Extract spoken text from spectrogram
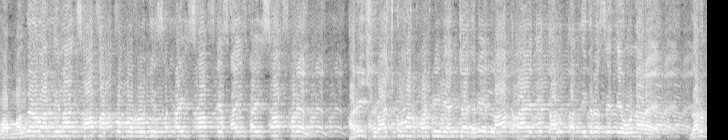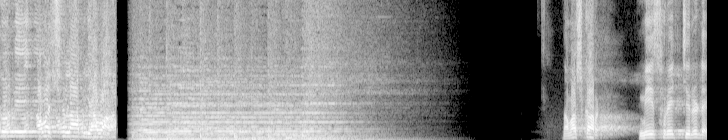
व मंगळवार दिनांक सात ऑक्टोबर रोजी सकाळी सात ते सायंकाळी सात पर्यंत हरीश राजकुमार पाटील यांच्या घरी लाख रायाजी तालुका दिग्रस येथे होणार आहे. गरजूंनी अवश्य लाभ घ्यावा. नमस्कार. मी सुरेश चिरडे.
